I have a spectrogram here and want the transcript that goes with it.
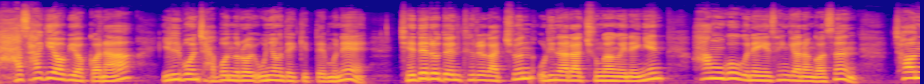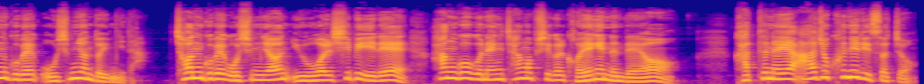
다 사기업이었거나 일본 자본으로 운영됐기 때문에 제대로 된 틀을 갖춘 우리나라 중앙은행인 한국은행이 생겨난 것은 1950년도입니다. 1950년 6월 12일에 한국은행 창업식을 거행했는데요. 같은 해에 아주 큰일이 있었죠.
